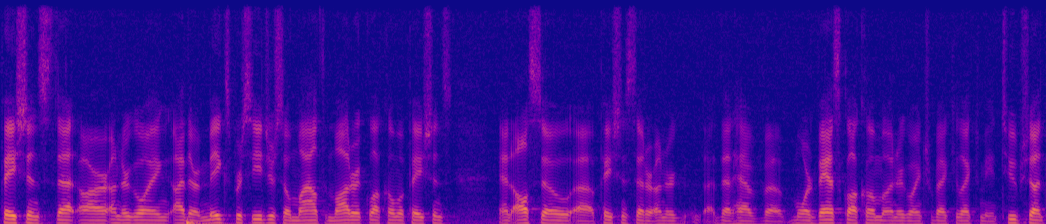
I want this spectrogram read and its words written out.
patients that are undergoing either a MIGS procedure, so mild to moderate glaucoma patients, and also uh, patients that, are under, that have uh, more advanced glaucoma undergoing trabeculectomy and tube shunt,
